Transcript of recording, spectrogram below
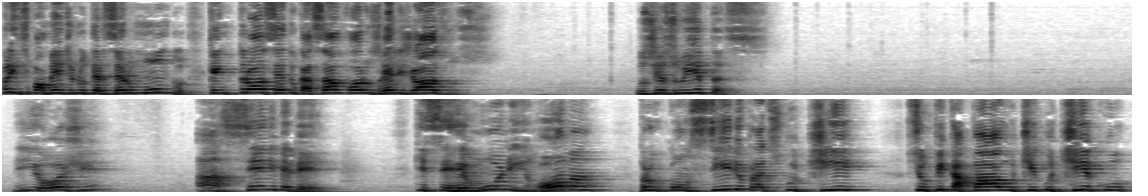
Principalmente no terceiro mundo, quem trouxe educação foram os religiosos, os jesuítas. E hoje, a CNBB, que se reúne em Roma para um concílio para discutir se o pica-pau, o tico-tico,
